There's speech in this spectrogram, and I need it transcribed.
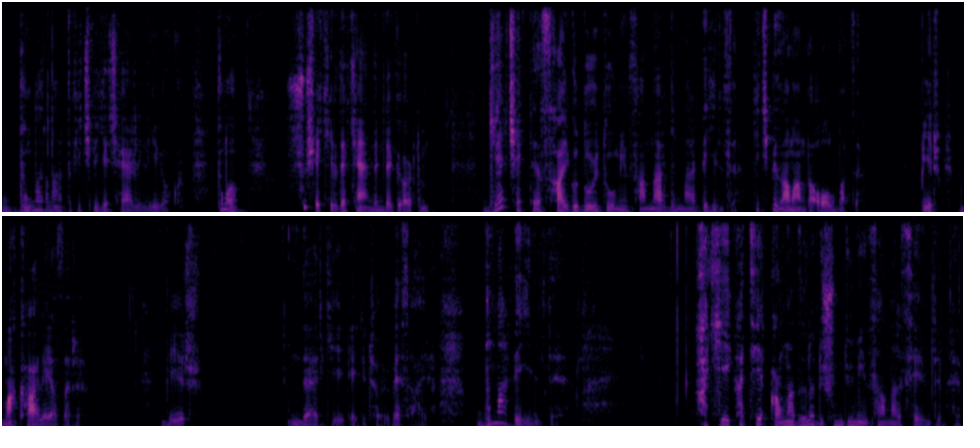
Bunların artık hiçbir geçerliliği yok. Bunu şu şekilde kendimde gördüm. Gerçekten saygı duyduğum insanlar bunlar değildi. Hiçbir zamanda olmadı. Bir makale yazarı, bir dergi editörü vesaire. Bunlar değildi. Hakikati anladığını düşündüğüm insanları sevdim hep.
